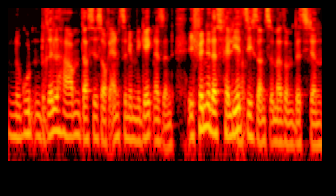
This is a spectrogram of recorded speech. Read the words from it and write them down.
einen guten Drill haben, dass sie es auch ernstzunehmende Gegner sind. Ich finde, das verliert ja. sich sonst immer so ein bisschen.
